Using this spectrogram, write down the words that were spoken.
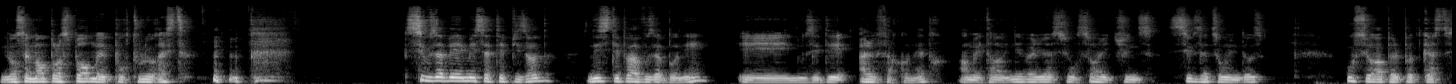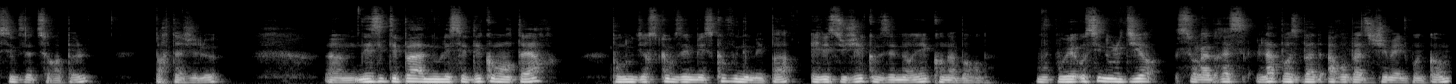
Non seulement pour le sport, mais pour tout le reste. si vous avez aimé cet épisode, n'hésitez pas à vous abonner et nous aider à le faire connaître en mettant une évaluation sur iTunes si vous êtes sur Windows ou sur Apple Podcast si vous êtes sur Apple. Partagez-le. Euh, N'hésitez pas à nous laisser des commentaires pour nous dire ce que vous aimez, ce que vous n'aimez pas et les sujets que vous aimeriez qu'on aborde. Vous pouvez aussi nous le dire sur l'adresse lapostbad.gmail.com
